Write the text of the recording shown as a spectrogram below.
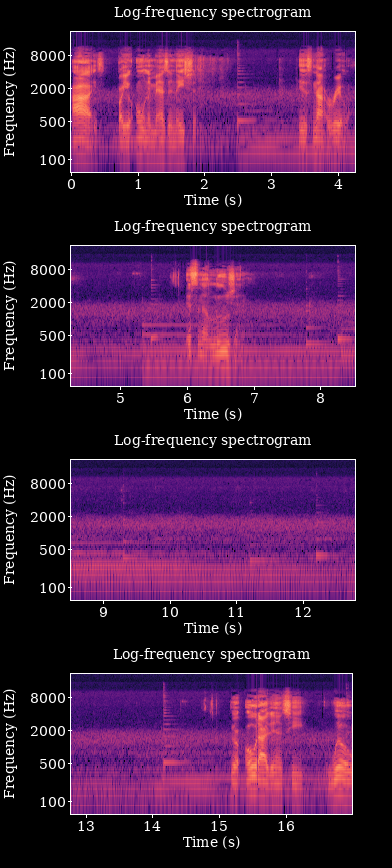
eyes by your own imagination. It is not real. It's an illusion. your old identity will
